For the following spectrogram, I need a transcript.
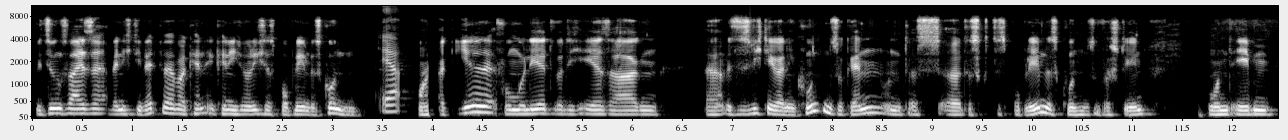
Beziehungsweise, wenn ich die Wettbewerber kenne, kenne ich noch nicht das Problem des Kunden. Ja. Und agil formuliert würde ich eher sagen, äh, es ist wichtiger, den Kunden zu kennen und das, äh, das, das Problem des Kunden zu verstehen und eben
